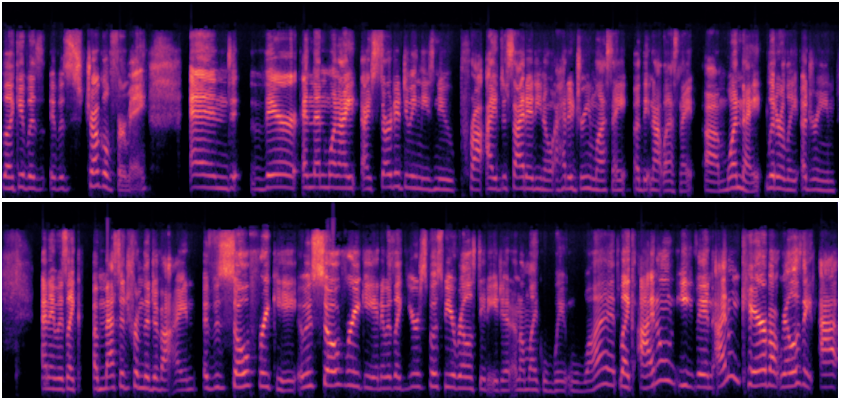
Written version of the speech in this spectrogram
Like it was it was struggle for me. And there and then when i i started doing these new pro i decided you know i had a dream last night uh, not last night um one night literally a dream and it was like a message from the divine. It was so freaky. It was so freaky. And it was like, you're supposed to be a real estate agent. And I'm like, wait, what? Like, I don't even, I don't care about real estate at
